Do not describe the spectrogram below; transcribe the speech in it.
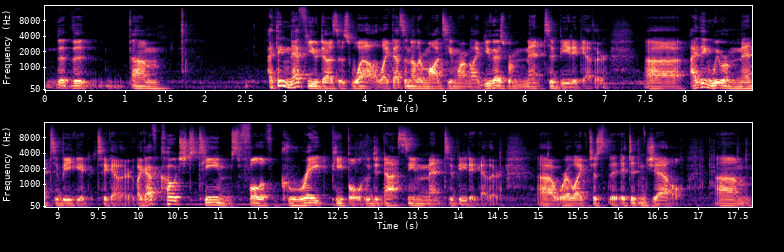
the the um, I think nephew does as well. Like that's another Maude team where I'm like, you guys were meant to be together. Uh, I think we were meant to be together. Like I've coached teams full of great people who did not seem meant to be together. Uh, where like just it didn't gel. Um,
